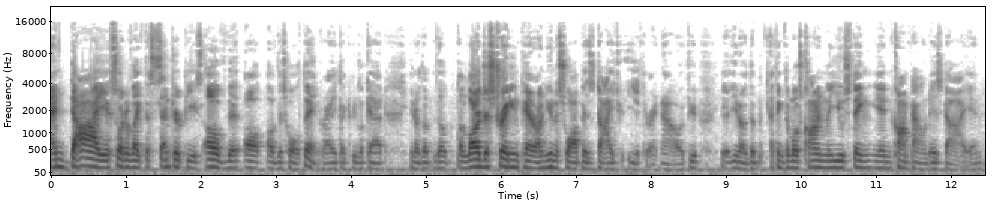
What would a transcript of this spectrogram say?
And DAI is sort of like the centerpiece of the all, of this whole thing, right? Like if you look at, you know, the, the, the largest trading pair on Uniswap is DAI to ETH right now. If you, you know, the I think the most commonly used thing in Compound is DAI, and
